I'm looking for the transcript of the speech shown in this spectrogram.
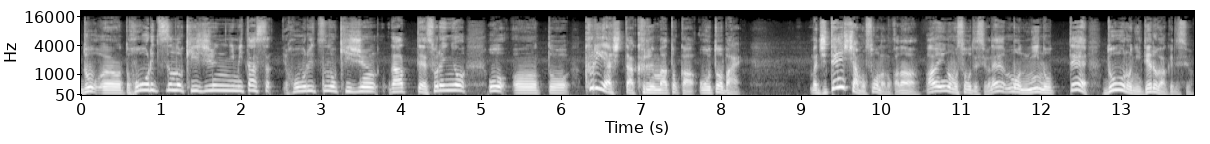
どう、うんと法律の基準に満たす、法律の基準があって、それを、を、うんと、クリアした車とかオートバイ。まあ、自転車もそうなのかなああいうのもそうですよね。もうに乗って道路に出るわけですよ。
